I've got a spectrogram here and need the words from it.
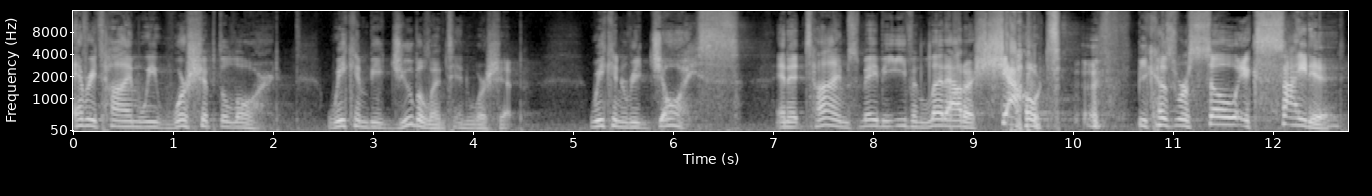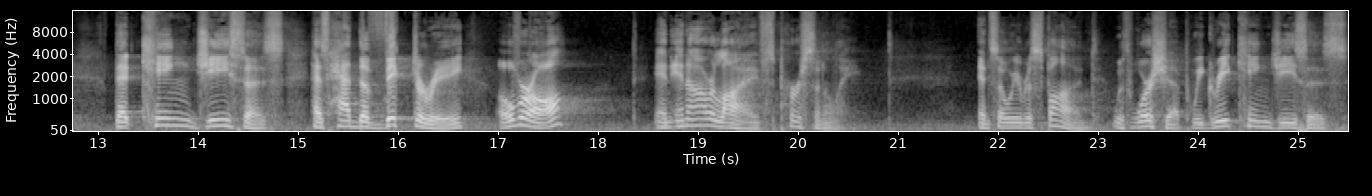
Every time we worship the Lord, we can be jubilant in worship. We can rejoice, and at times maybe even let out a shout because we're so excited that King Jesus has had the victory overall and in our lives personally. And so we respond with worship. We greet King Jesus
